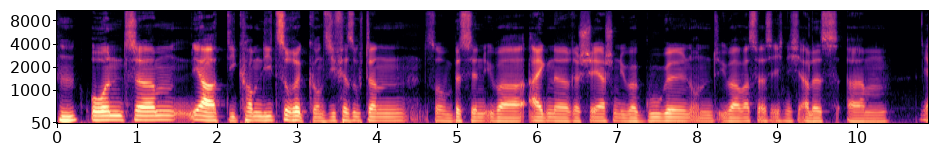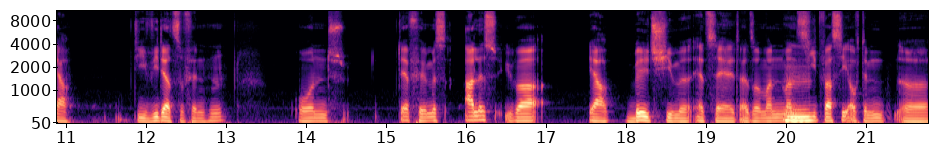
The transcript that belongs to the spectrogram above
Mhm. Und ähm, ja, die kommen nie zurück. Und sie versucht dann so ein bisschen über eigene Recherchen, über Googlen und über was weiß ich nicht alles, ähm, ja, die wiederzufinden. Und der Film ist alles über ja, Bildschirme erzählt. Also man, man Mhm. sieht, was sie auf dem, äh,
